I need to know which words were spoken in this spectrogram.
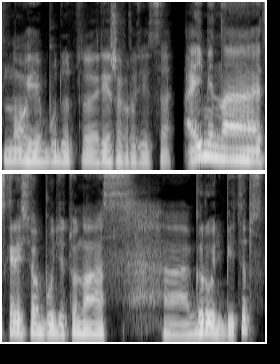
ноги будут реже грузиться. А именно, это, скорее всего, будет у нас э, грудь, бицепс,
